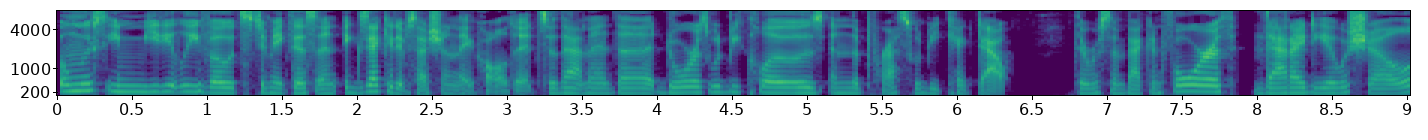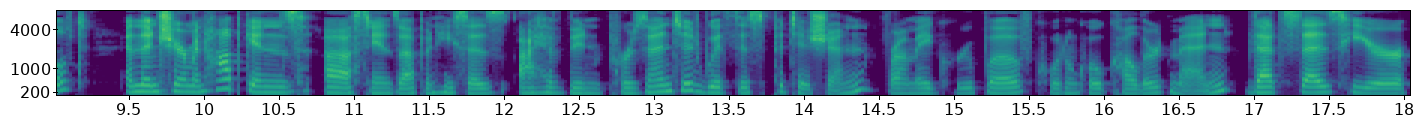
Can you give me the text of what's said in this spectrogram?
almost immediately votes to make this an executive session, they called it. So that meant the doors would be closed and the press would be kicked out. There was some back and forth. That idea was shelved. And then Chairman Hopkins uh, stands up and he says, I have been presented with this petition from a group of quote unquote colored men that says here,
